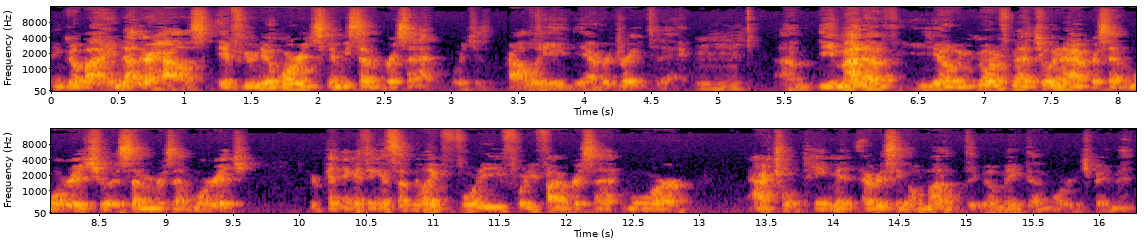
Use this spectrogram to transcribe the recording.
and go buy another house if your new mortgage is going to be seven percent, which is probably the average rate today. Mm-hmm. Um, the amount of you know you're going from that two and a half percent mortgage to a seven percent mortgage, you're paying I think it's something like 40, 45 percent more actual payment every single month to go make that mortgage payment.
